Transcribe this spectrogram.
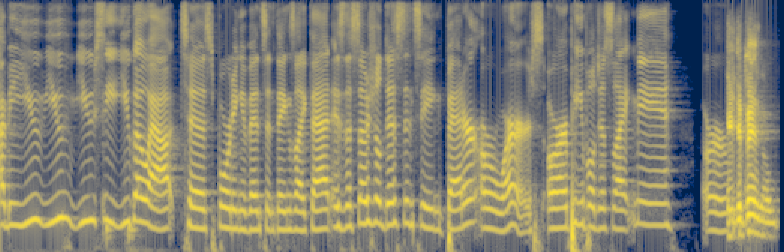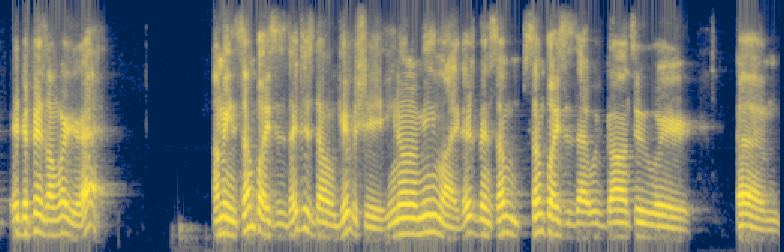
I mean you you you see you go out to sporting events and things like that. Is the social distancing better or worse? Or are people just like meh or It depends on it depends on where you're at. I mean, some places they just don't give a shit. You know what I mean? Like, there's been some some places that we've gone to where, um,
